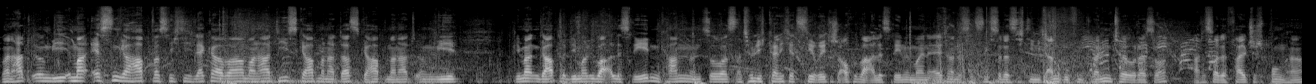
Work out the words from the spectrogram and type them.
Man hat irgendwie immer Essen gehabt, was richtig lecker war, man hat dies gehabt, man hat das gehabt, man hat irgendwie jemanden gehabt, mit dem man über alles reden kann und sowas. Natürlich kann ich jetzt theoretisch auch über alles reden mit meinen Eltern, das ist jetzt nicht so, dass ich die nicht anrufen könnte oder so. Ah, das war der falsche Sprung, hä?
